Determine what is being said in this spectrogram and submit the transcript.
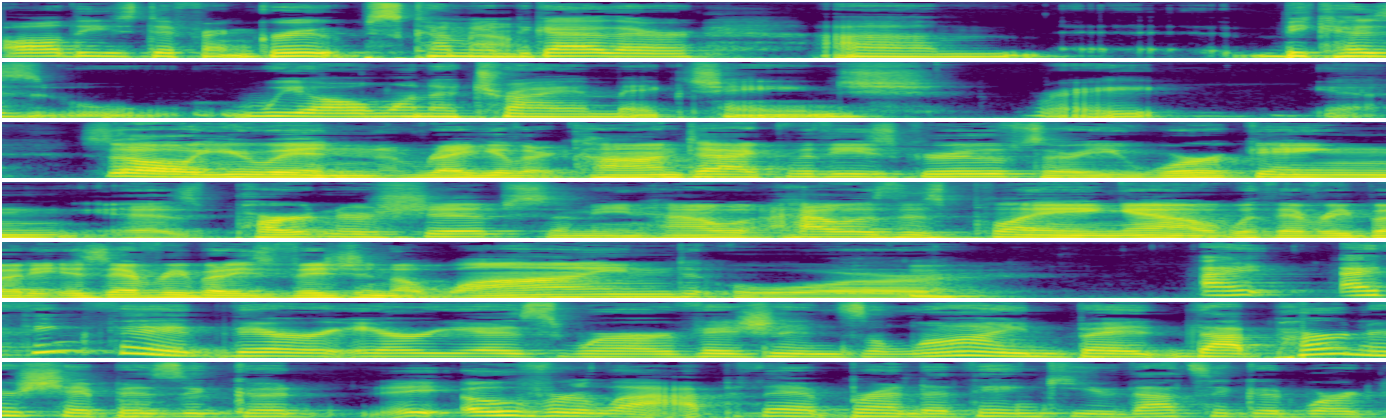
all these different groups coming yeah. together um, because we all want to try and make change, right? Yeah. So, are you in regular contact with these groups? Are you working as partnerships? I mean, how how is this playing out with everybody? Is everybody's vision aligned, or? I, I think that there are areas where our visions align, but that partnership is a good eh, overlap. That Brenda, thank you. That's a good word.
